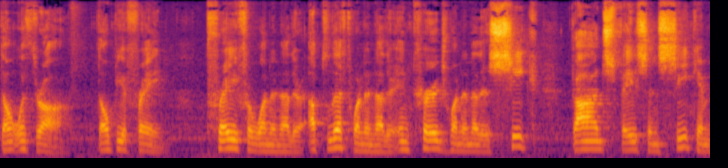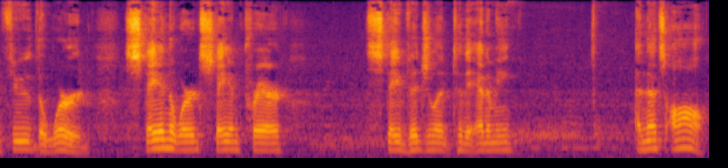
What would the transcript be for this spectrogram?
Don't withdraw. Don't be afraid. Pray for one another, uplift one another, encourage one another, seek God's face and seek Him through the Word. Stay in the Word, stay in prayer, stay vigilant to the enemy. And that's all.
